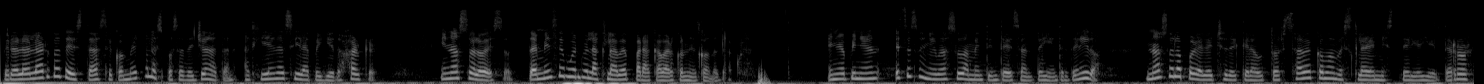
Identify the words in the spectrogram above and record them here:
pero a lo largo de esta se convierte en la esposa de Jonathan, adquiriendo así el apellido Harker. Y no solo eso, también se vuelve la clave para acabar con el conde Drácula. En mi opinión, este es un libro sumamente interesante y entretenido, no solo por el hecho de que el autor sabe cómo mezclar el misterio y el terror,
